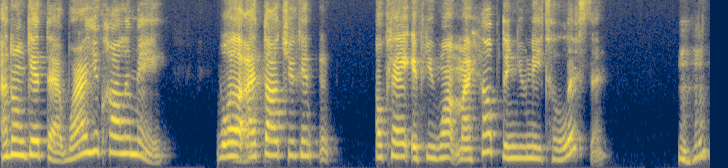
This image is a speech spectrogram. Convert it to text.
I don't get that. Why are you calling me? Well, I thought you can, okay, if you want my help, then you need to listen. Mhm.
